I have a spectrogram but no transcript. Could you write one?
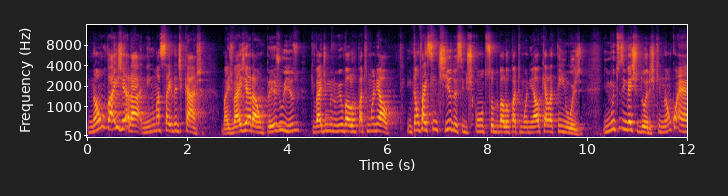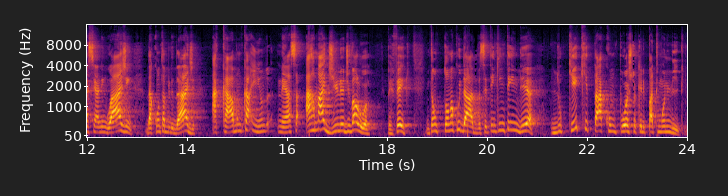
não vai gerar nenhuma saída de caixa, mas vai gerar um prejuízo que vai diminuir o valor patrimonial. Então faz sentido esse desconto sobre o valor patrimonial que ela tem hoje. E muitos investidores que não conhecem a linguagem da contabilidade acabam caindo nessa armadilha de valor. Perfeito? Então toma cuidado, você tem que entender do que está composto aquele patrimônio líquido.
